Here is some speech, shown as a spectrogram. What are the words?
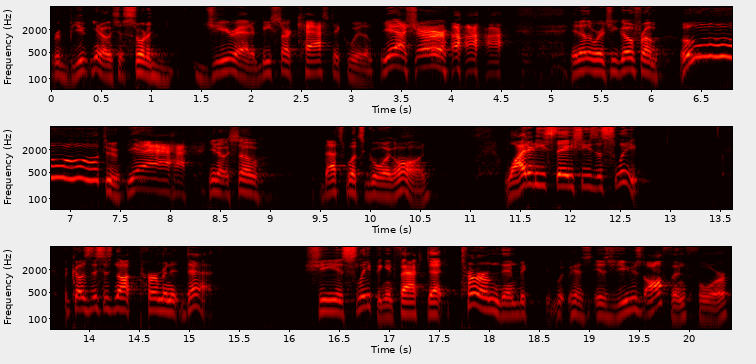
rebuke, you know, just sort of jeer at it, be sarcastic with him. Yeah, sure. In other words, you go from, ooh, to, yeah, you know, so that's what's going on. Why did he say she's asleep? Because this is not permanent death she is sleeping. In fact, that term then is used often for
